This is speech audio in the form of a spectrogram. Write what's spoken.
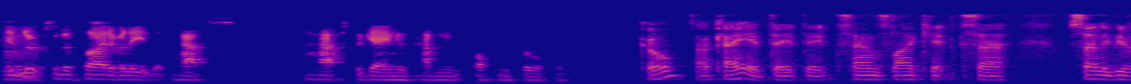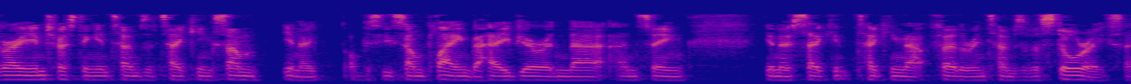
it Mm. looks at a side of Elite that perhaps perhaps the gamers haven't often thought of. Cool. Okay. It, it, it sounds like it's uh, certainly be very interesting in terms of taking some, you know, obviously some playing behaviour and uh, and seeing, you know, taking taking that further in terms of a story. So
